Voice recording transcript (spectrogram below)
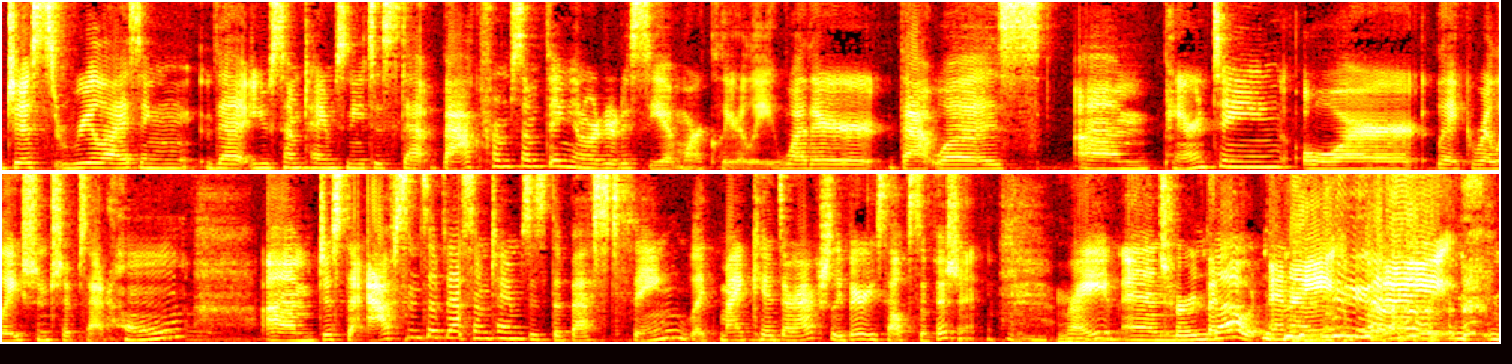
just realizing that you sometimes need to step back from something in order to see it more clearly, whether that was um, parenting or like relationships at home. Um, just the absence of that sometimes is the best thing. Like my kids are actually very self sufficient, mm-hmm. right? And turns but, out, and I, but, I,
